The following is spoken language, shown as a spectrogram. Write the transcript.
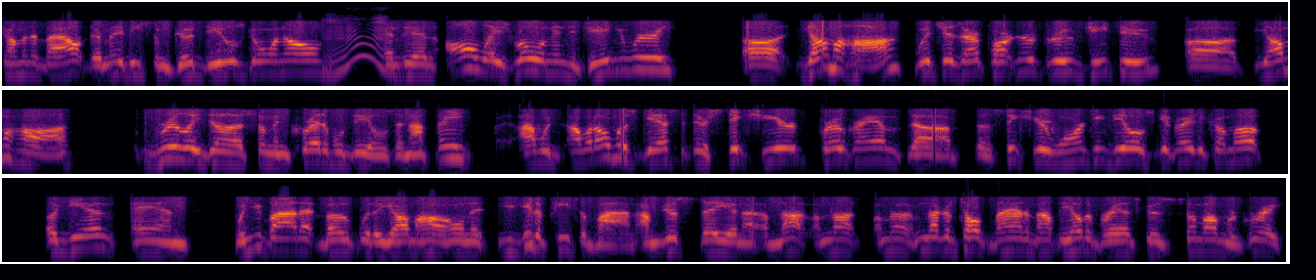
coming about. There may be some good deals going on, mm. and then always rolling into January. Uh, Yamaha, which is our partner through G2, uh, Yamaha really does some incredible deals, and I think I would I would almost guess that their six year program, uh, the six year warranty deal is getting ready to come up again. And when you buy that boat with a Yamaha on it, you get a peace of mind. I'm just saying, I'm not I'm not I'm not I'm not going to talk bad about the other brands because some of them are great,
